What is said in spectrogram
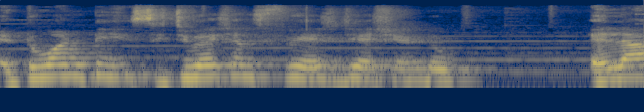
ఎటువంటి సిచ్యువేషన్స్ ఫేస్ చేసిండు? ఎలా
